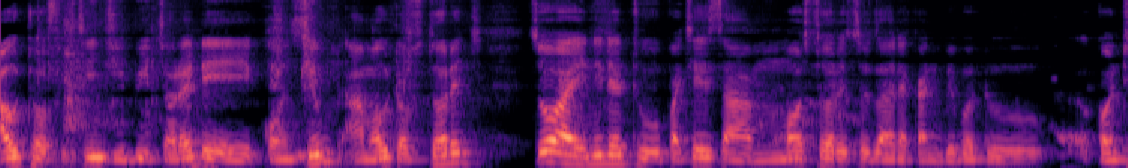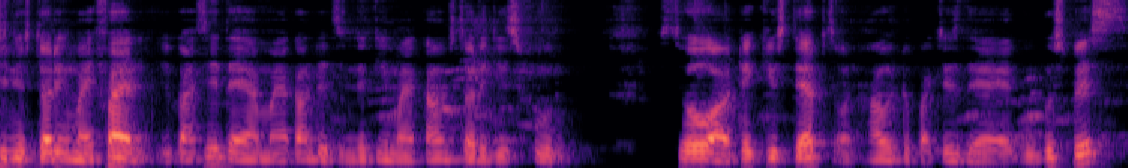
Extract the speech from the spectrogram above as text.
out of 15 GB. It's already consumed. I'm out of storage. So I needed to purchase um, more storage so that I can be able to continue storing my file. You can see there my account is indicating my account storage is full. So I'll take you steps on how to purchase the Google Space.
